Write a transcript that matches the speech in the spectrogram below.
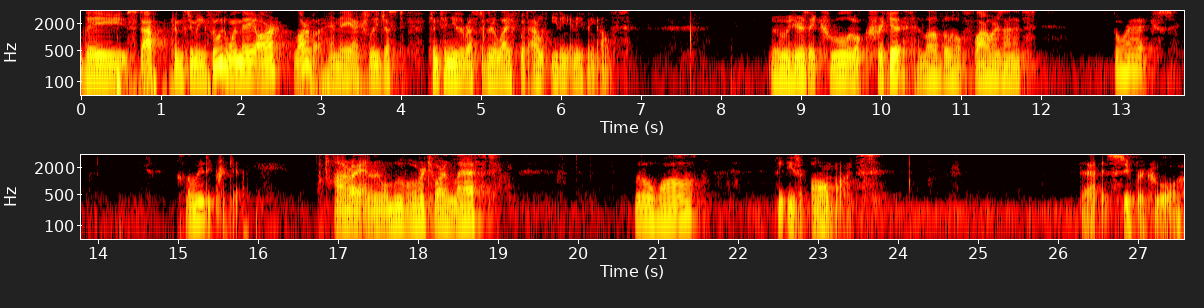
they stop consuming food when they are larvae, and they actually just continue the rest of their life without eating anything else. Ooh, here's a cool little cricket. I love the little flowers on its thorax. Chloe the cricket. All right, and then we'll move over to our last little wall. I think these are all moths. That is super cool.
